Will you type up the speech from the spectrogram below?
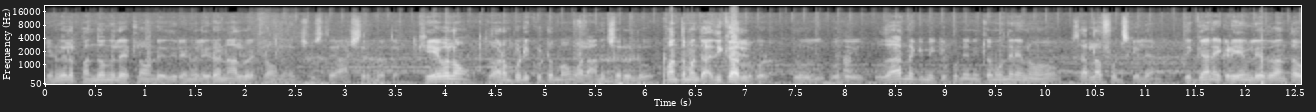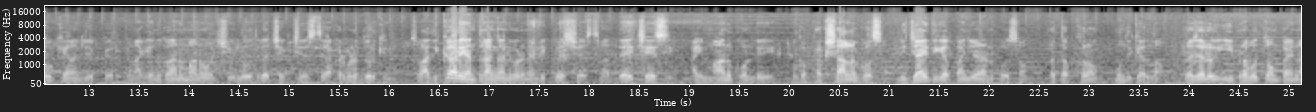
రెండు వేల పంతొమ్మిదిలో ఎట్లా ఉండేది రెండు వేల ఇరవై నాలుగులో ఎట్లా ఉందని చూస్తే ఆశ్చర్యపోతారు. కేవలం ద్వారంపూడి కుటుంబం వాళ్ళ అనుచరులు కొంతమంది అధికారులు కూడా. ఇప్పుడు ఉదాహరణకి మీకు ఇప్పుడు నేను ఇంతకుముందే నేను సర్లా ఫుడ్స్కి వెళ్ళాను. దిగ్గానే ఇక్కడ ఏం లేదు అంతా ఓకే అని చెప్పారు. నాకు ఎందుకు అనుమానం వచ్చి లోతుగా చెక్ చేస్తే అక్కడ కూడా దొరికింది. సో అధికార యంత్రాంగాన్ని కూడా నేను రిక్వెస్ట్ చేస్తున్నాను దయచేసి అవి మానుకోండి. ఒక ప్రక్షాళన కోసం నిజాయితీగా పనిచేయడానికి కోసం ప్రతి ఒక్కరూ ముందుకెళ్దాం. ప్రజలు ఈ ప్రభుత్వం పైన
